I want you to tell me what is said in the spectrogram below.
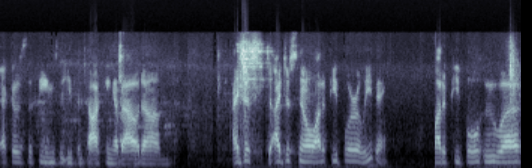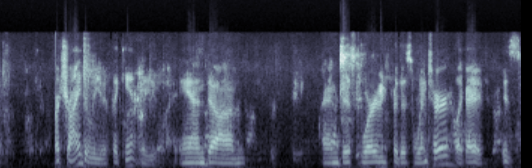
echoes the themes that you've been talking about. Um, I just I just know a lot of people are leaving. A lot of people who uh, are trying to leave if they can't leave, and um, I'm just worried for this winter. Like, I is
